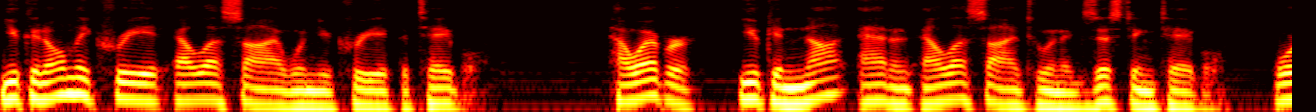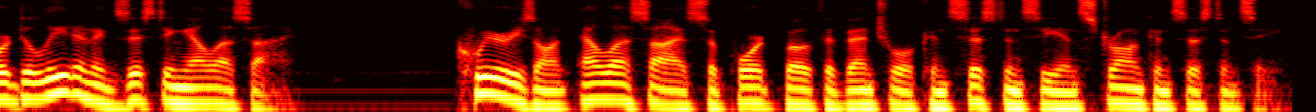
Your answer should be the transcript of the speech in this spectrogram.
You can only create LSI when you create the table. However, you cannot add an LSI to an existing table, or delete an existing LSI. Queries on LSIs support both eventual consistency and strong consistency.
